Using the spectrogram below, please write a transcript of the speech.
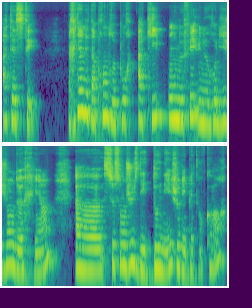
attesté. Rien n'est à prendre pour acquis. On ne fait une religion de rien. Euh, ce sont juste des données, je répète encore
